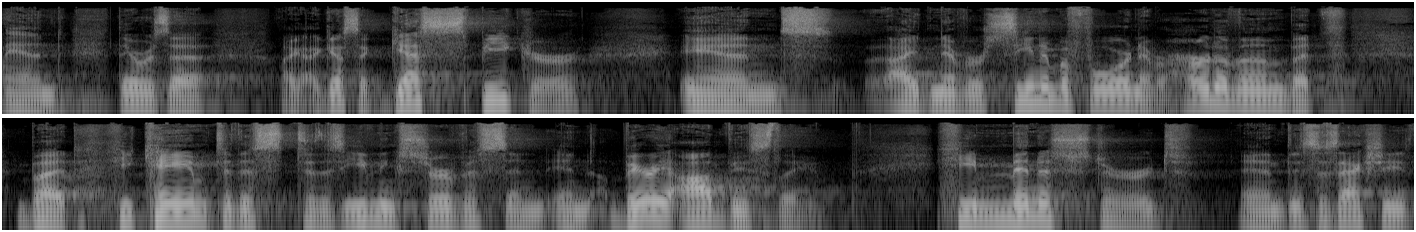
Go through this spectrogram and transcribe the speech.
And there was a, I guess, a guest speaker. And I'd never seen him before, never heard of him, but, but he came to this, to this evening service, and, and very obviously, he ministered. And this is actually,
